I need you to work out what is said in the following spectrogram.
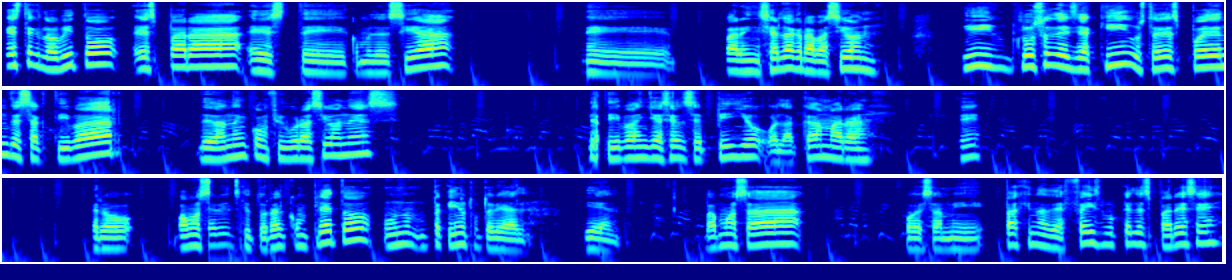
este globito es para, este, como les decía, eh, para iniciar la grabación. incluso desde aquí ustedes pueden desactivar, le dan en configuraciones, activan ya sea el cepillo o la cámara. Pero vamos a hacer el tutorial completo, un pequeño tutorial. Bien, vamos a, pues a mi página de Facebook, ¿qué les parece?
